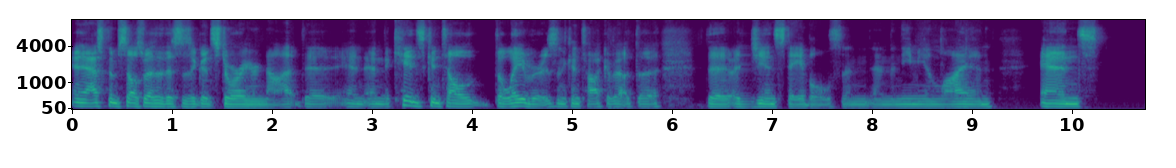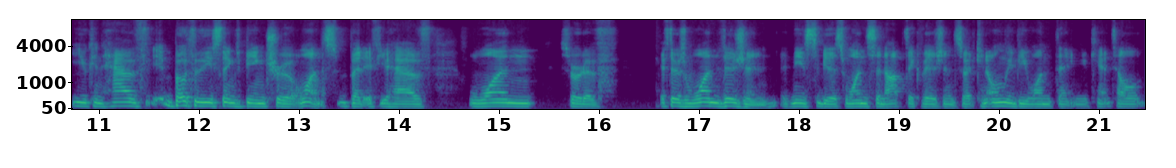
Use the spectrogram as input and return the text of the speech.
and ask themselves whether this is a good story or not. The, and and the kids can tell the labors and can talk about the the Augean stables and and the Nemean lion, and you can have both of these things being true at once. But if you have one sort of if there's one vision, it needs to be this one synoptic vision. So it can only be one thing. You can't tell.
